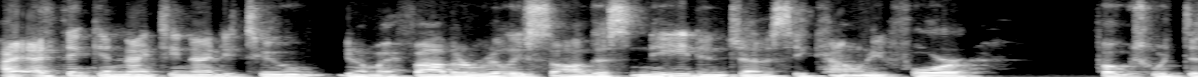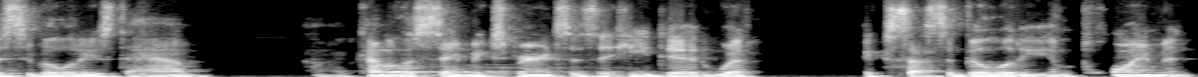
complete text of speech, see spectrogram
I, I, think in 1992, you know, my father really saw this need in Genesee County for folks with disabilities to have uh, kind of the same experiences that he did with accessibility, employment,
